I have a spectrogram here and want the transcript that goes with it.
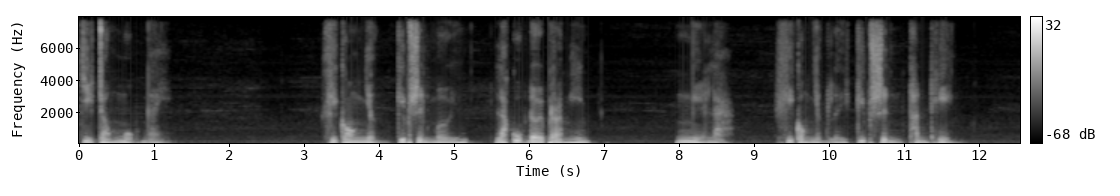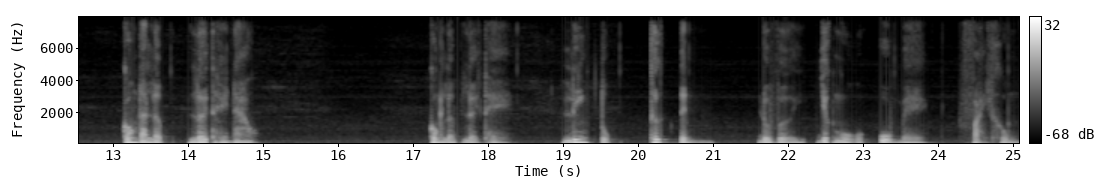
chỉ trong một ngày. Khi con nhận kiếp sinh mới là cuộc đời brahmin, nghĩa là khi con nhận lấy kiếp sinh thánh thiện, con đã lập lời thề nào? Con lập lời thề liên tục thức tỉnh đối với giấc ngủ u mê phải không?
